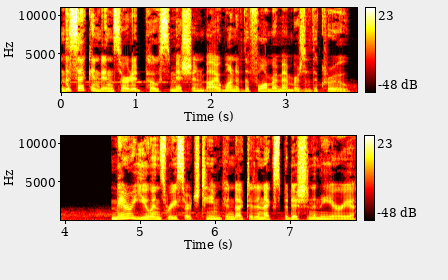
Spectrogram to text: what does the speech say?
The second inserted post mission by one of the former members of the crew. Mary Ewin's research team conducted an expedition in the area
